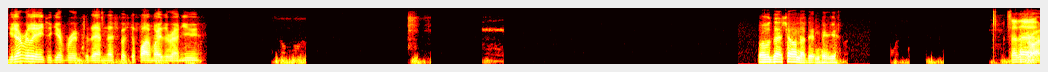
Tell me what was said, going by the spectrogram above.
you don't really need to give room to them. They're supposed to find ways around you. What was that, Sean? I didn't hear you. So the right.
